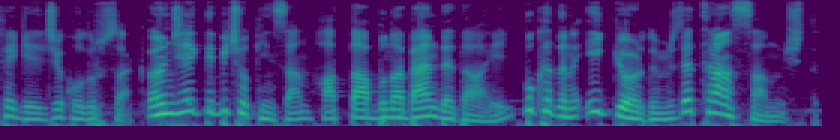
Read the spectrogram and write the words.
Kelif'e gelecek olursak. Öncelikle birçok insan hatta buna ben de dahil bu kadını ilk gördüğümüzde trans sanmıştık.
